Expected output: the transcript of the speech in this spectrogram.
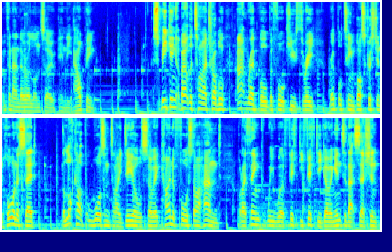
and Fernando Alonso in the Alpine. Speaking about the tyre trouble at Red Bull before Q3, Red Bull team boss Christian Horner said, The lockup wasn't ideal, so it kind of forced our hand but I think we were 50 50 going into that session.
